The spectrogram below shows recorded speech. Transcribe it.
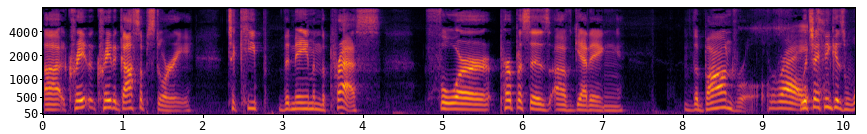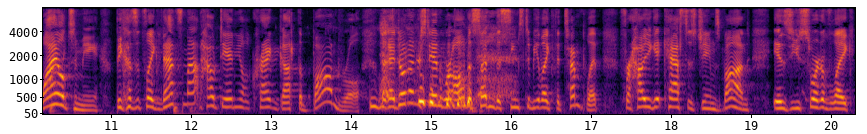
uh, create create a gossip story to keep the name in the press for purposes of getting the Bond role. Right. Which I think is wild to me because it's like that's not how Daniel Craig got the Bond role. Like I don't understand where all of a sudden this seems to be like the template for how you get cast as James Bond is you sort of like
